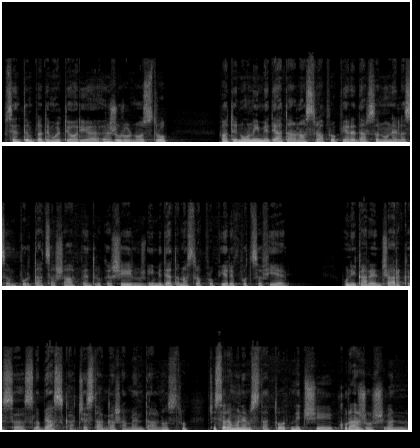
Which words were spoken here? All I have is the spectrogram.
se întâmplă de multe ori uh, în jurul nostru, poate nu în imediata noastră apropiere, dar să nu ne lăsăm purtați așa, pentru că și în imediata noastră apropiere pot să fie unii care încearcă să slăbească acest angajament al nostru, ci să rămânem statornici și curajoși în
